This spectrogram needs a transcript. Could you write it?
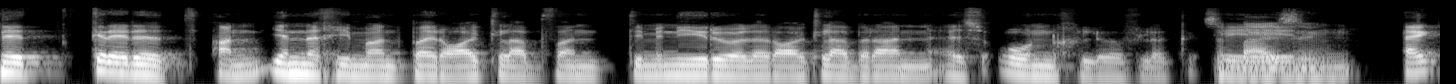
net credit aan enigiemand by daai klub want die manier hoe hulle daai klub ran is ongelooflik. Ek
